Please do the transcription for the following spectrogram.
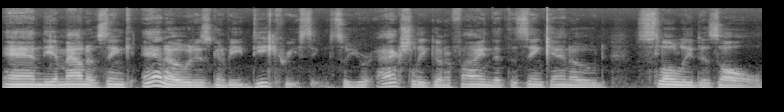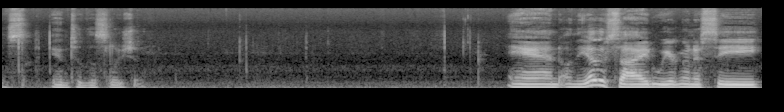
and the amount of zinc anode is going to be decreasing. So you're actually going to find that the zinc anode slowly dissolves into the solution. And on the other side, we are going to see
